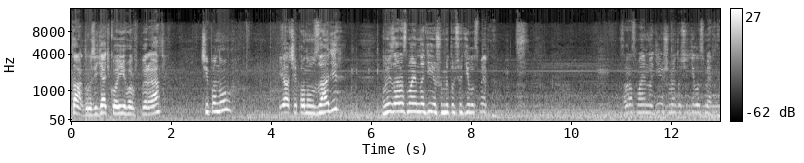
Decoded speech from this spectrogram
Так, друзі, дядько Ігор вперед чіпанув. Я чіпанув ззаді. Ну і зараз маємо надію, що ми то все діло смикнемо. Зараз маємо надію, що ми то все діло смикнемо.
